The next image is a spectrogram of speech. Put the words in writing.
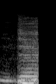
de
